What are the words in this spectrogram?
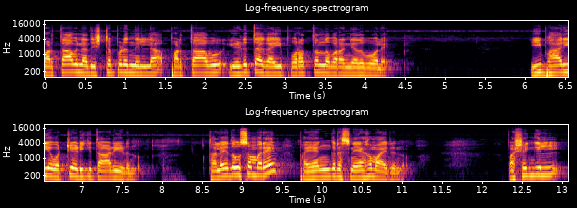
ഭർത്താവിന് അത് ഇഷ്ടപ്പെടുന്നില്ല ഭർത്താവ് എടുത്ത കൈ പുറത്തെന്ന് പറഞ്ഞതുപോലെ. ഈ ഭാര്യയെ ഒറ്റയടിക്ക് താഴെയിടുന്നു. തലേ ദിവസം വരെ ഭയങ്കര സ്നേഹമായിരുന്നു. പക്ഷെങ്കിൽ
